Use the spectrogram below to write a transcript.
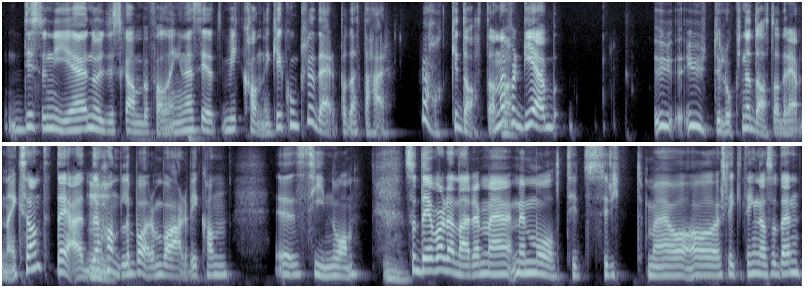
disse nye nordiske anbefalingene sier at vi kan ikke konkludere på dette her. Vi har ikke dataene, for de er utelukkende datadrevne. ikke sant? Det, er, det Mm. handler bare om hva er det vi kan eh, si noe om. Så det var den der med, med måltidsrytme og, og slike ting. Altså den,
